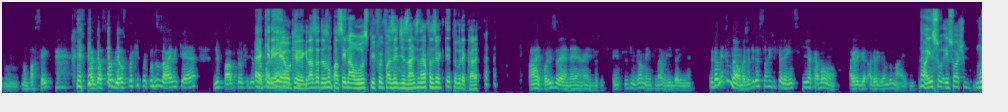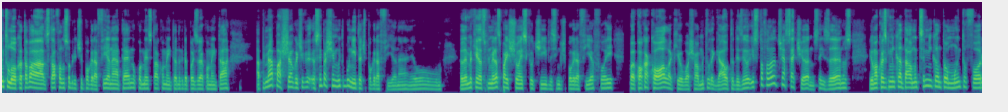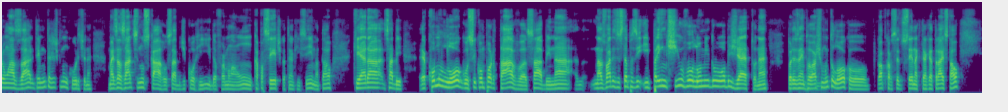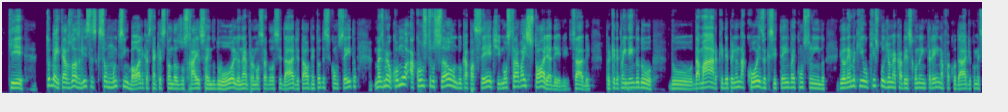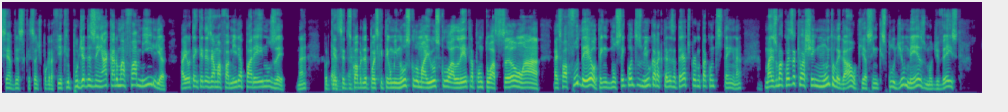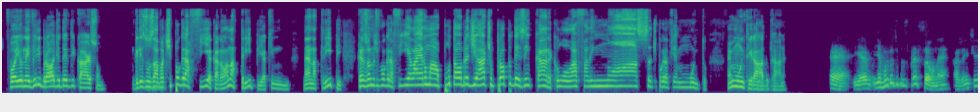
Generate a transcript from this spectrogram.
não, passei. Mas graças a Deus, porque fui para o design, que é de fato o que eu queria É, que nem eu, que graças a Deus não passei na USP e fui fazer design, senão ia fazer arquitetura, cara. Ai, pois é, né? Ai, a gente tem esses livramentos na vida aí, né? Livramentos não, mas as direções diferentes que acabam agregando mais. Né? Não, isso, isso eu acho muito louco. Eu tava, você estava falando sobre tipografia, né? Até no começo estava comentando que depois eu ia comentar. A primeira paixão que eu tive, eu sempre achei muito bonita a tipografia, né? Eu, eu lembro que as primeiras paixões que eu tive, assim, com tipografia foi Coca-Cola, que eu achava muito legal, o desenho. Isso tô falando, eu tinha sete anos, seis anos. E uma coisa que me encantava muito, sempre me encantou muito, foram as artes. Tem muita gente que não curte, né? Mas as artes nos carros, sabe? De corrida, Fórmula 1, capacete que eu tenho aqui em cima tal. Que era, sabe, é, como o logo se comportava, sabe, na, nas várias estampas e, e preenchia o volume do objeto, né? Por exemplo, eu acho uhum. muito louco o próprio capacete do Senna que tem aqui atrás tal, que tudo bem, tem as duas listas que são muito simbólicas, tem a questão dos raios saindo do olho, né, para mostrar velocidade e tal, tem todo esse conceito, mas, meu, como a construção do capacete mostrava a história dele, sabe? Porque dependendo do, do, da marca e dependendo da coisa que se tem, vai construindo. Eu lembro que o que explodiu minha cabeça quando eu entrei na faculdade, comecei a ver essa questão de tipografia, que podia desenhar, cara, uma família. Aí eu tentei desenhar uma família, parei no Z né? Porque é. você descobre depois que tem um minúsculo, maiúsculo, a letra, a pontuação, a... aí você fala, fudeu, tem não sei quantos mil caracteres, até ia te perguntar quantos tem, né? Mas uma coisa que eu achei muito legal, que assim, que explodiu mesmo de vez, foi o Neville Broad e o David Carson. Eles usavam a uhum. tipografia, cara, lá na Trip, aqui né, na Trip, que eles usavam a tipografia e ela era uma puta obra de arte, o próprio desenho, cara, que eu lá falei, nossa, tipografia é muito, é muito irado, cara. É, e é, e é muito tipo de expressão, né? A gente,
